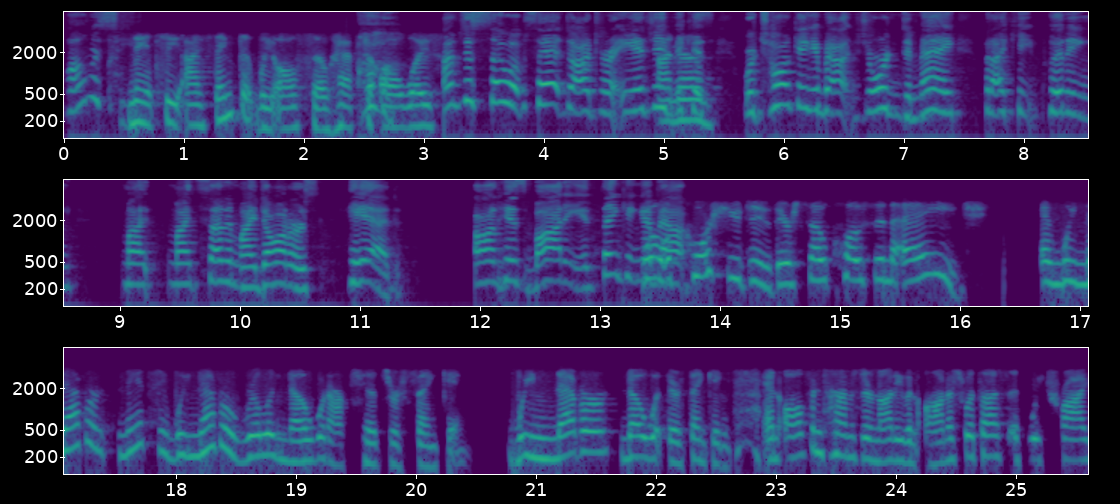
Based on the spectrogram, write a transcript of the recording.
promise you. Nancy, I think that we also have to Oh, always. I'm just so upset, Dr. Angie, because we're talking about Jordan DeMay, but I keep putting my my son and my daughter's head on his body and thinking Well, about of course you do. They're so close in age. And we never, Nancy, we never really know what our kids are thinking. We never know what they're thinking. And oftentimes they're not even honest with us if we try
